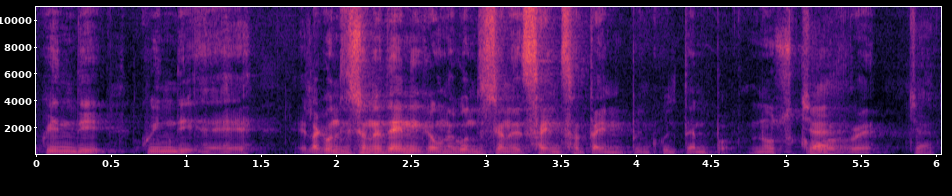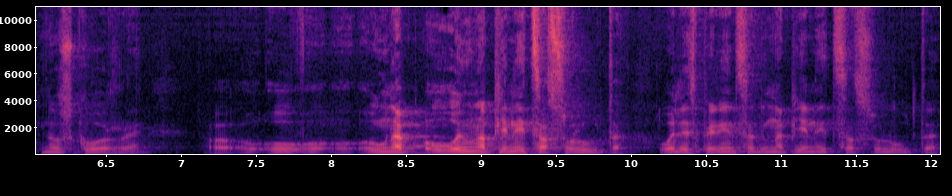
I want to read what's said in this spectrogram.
Quindi, quindi eh, la condizione edenica è una condizione senza tempo, in cui il tempo non scorre, certo, certo. Non scorre o, o, o, una, o, è una pienezza assoluta, o è l'esperienza di una pienezza assoluta.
